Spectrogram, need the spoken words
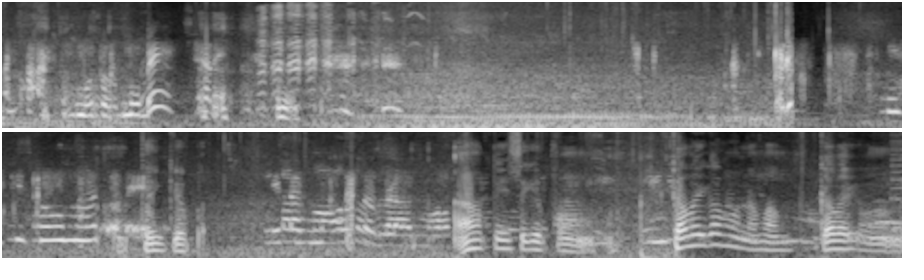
ang taas ng motor mo, be. Thank you so much. thank you po. Itag mo ako sa vlog mo. Ah, okay, sige po. Kaway ka muna, ma'am. Kaway ka muna.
